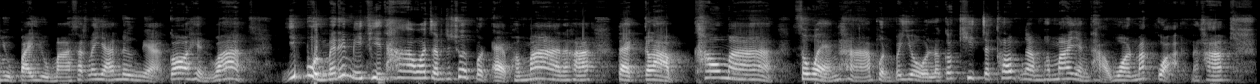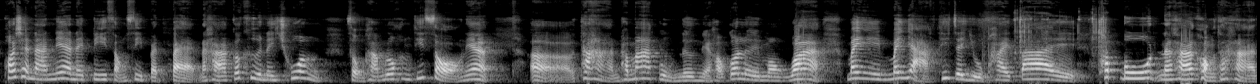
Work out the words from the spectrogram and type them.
อยู่ไปอยู่มาสักระยะหนึ่งเนี่ยก็เห็นว่าญี่ปุ่นไม่ได้มีทีท่าว่าจะจะช่วยปลดแอกพม่านะคะ แต่กลับเข้ามาแสวงหาผลประโยชน์ แล้วก็คิดจะครอบงำพม่าอย่างถาวรมากกว่านะคะ เพราะฉะนั้นเนี่ยในปี 2488 นะคะก็คือในช่วงสงครามโลกครั้งที่2เนี่ยทหารพม่ากลุ่มหนึ่งเนี่ยเขาก็เลยมองว่าไม่ไม่อยากที่จะอยู่ภายใต้ท็อปบูธนะคะของทหาร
